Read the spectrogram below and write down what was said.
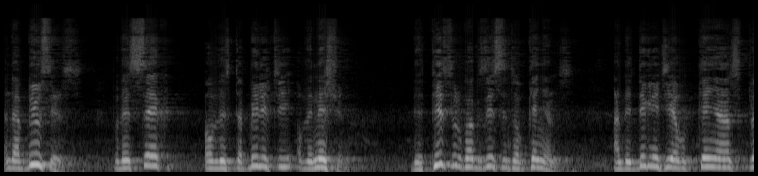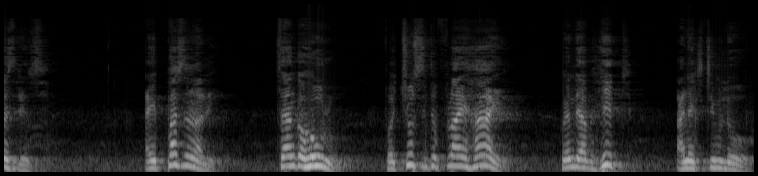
and abuses for the sake of the stability of the nation, the peaceful coexistence of Kenyans, and the dignity of Kenya's presidency. I personally thank Uhuru for choosing to fly high when they have hit an extreme low.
